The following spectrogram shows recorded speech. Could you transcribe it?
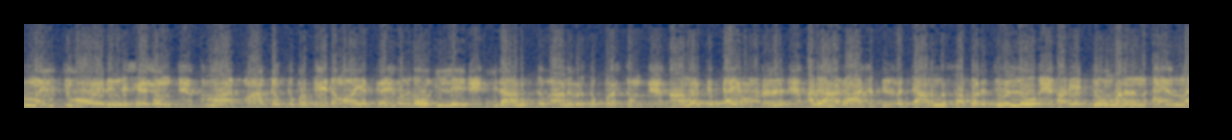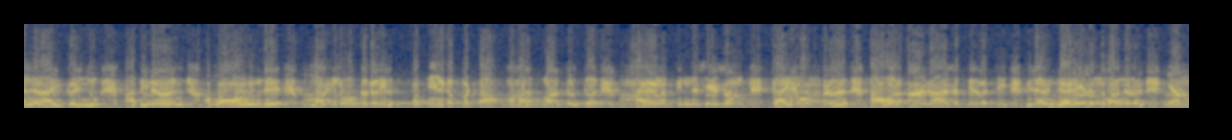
മരിച്ചുപോയതിന്റെ ശേഷം മഹാത്മാക്കൾക്ക് പ്രത്യേകമായ കഴിവുണ്ടോ ഇല്ലേ? ഇതാണ് ആണ് ഇവിടുത്തെ പ്രശ്നം. അവർക്ക് കഴിവുണ്ട് അത് ആകാശത്തിൽ വെച്ചാണെന്ന് സബരിച്ചുവല്ലോ അത് ഏറ്റവും വളരെ നല്ലതായി കഴിഞ്ഞു. അതിനാൽ അള്ളാഹുവിന്റെ മഹ്ലൂക്കുകളിൽ പ്രത്യേകപ്പെട്ട മഹാത്മാക്കൾക്ക് മരണത്തിന്റെ ശേഷം കഴിവുണ്ട്. അവർ ആകാശത്തിൽ വെച്ച് ഇതിന്റെ ഇടയിൽ എന്ന് പറഞ്ഞത് ഞമ്മ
